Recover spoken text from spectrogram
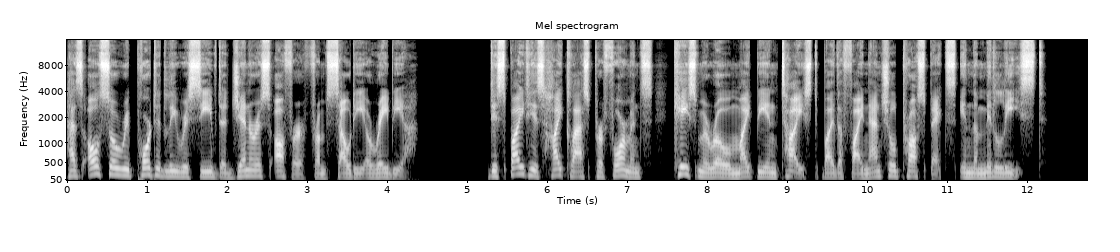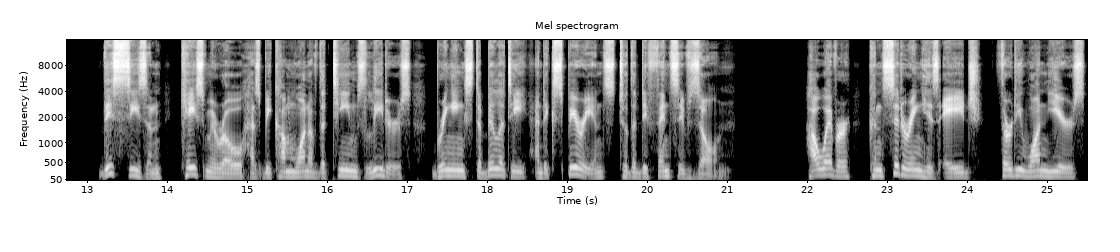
has also reportedly received a generous offer from Saudi Arabia. Despite his high-class performance, Case Casemiro might be enticed by the financial prospects in the Middle East. This season, Case Casemiro has become one of the team's leaders, bringing stability and experience to the defensive zone. However, considering his age, 31 years,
